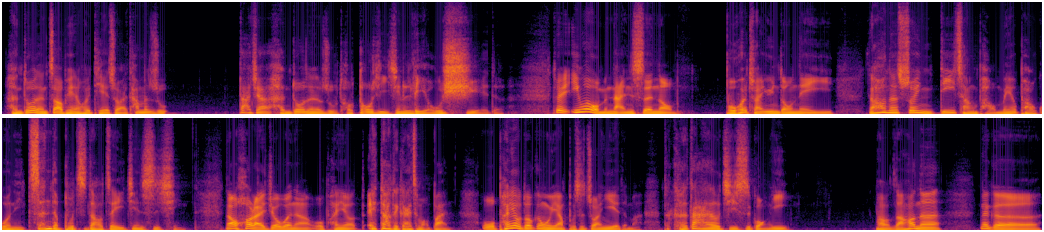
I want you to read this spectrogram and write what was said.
很多人照片会贴出来，他们乳，大家很多人的乳头都已经流血的。对，因为我们男生哦不会穿运动内衣，然后呢，所以你第一场跑没有跑过，你真的不知道这一件事情。然后后来就问啊，我朋友，哎，到底该怎么办？我朋友都跟我一样不是专业的嘛，可是大家都集思广益。哦，然后呢，那个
